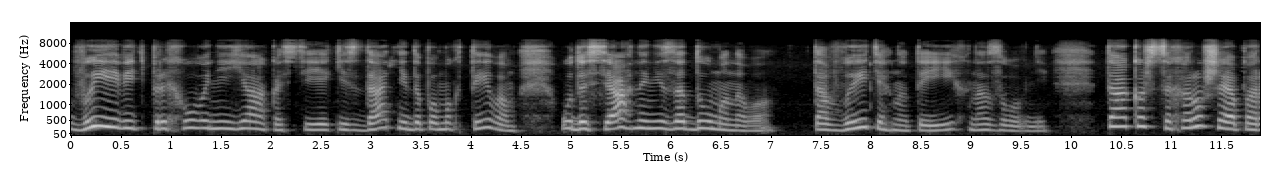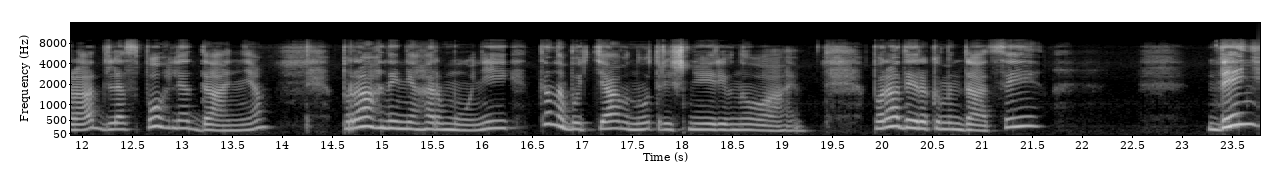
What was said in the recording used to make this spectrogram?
Виявіть приховані якості, які здатні допомогти вам у досягненні задуманого та витягнути їх назовні. Також це хороший апарат для споглядання, прагнення гармонії та набуття внутрішньої рівноваги. Поради і рекомендації. День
